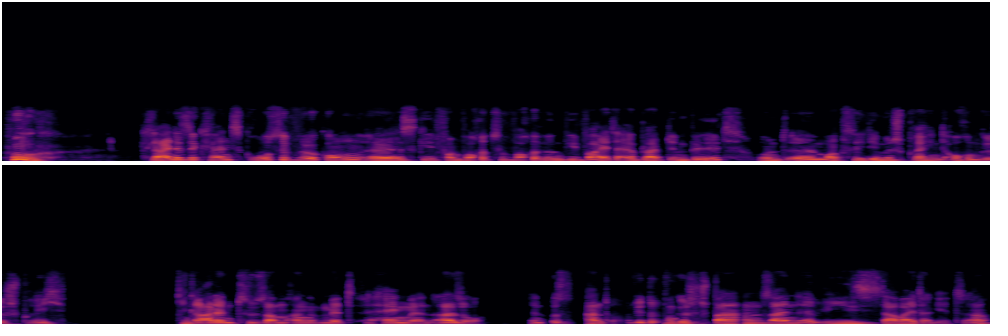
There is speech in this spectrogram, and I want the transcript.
puh, kleine Sequenz, große Wirkung. Äh, es geht von Woche zu Woche irgendwie weiter. Er bleibt im Bild und Moxley dementsprechend auch im Gespräch. Gerade im Zusammenhang mit Hangman. Also, interessant und wir dürfen gespannt sein, äh, wie es da weitergeht. Ja.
